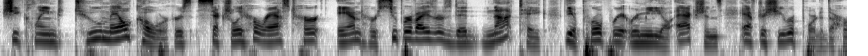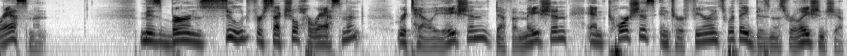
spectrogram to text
She claimed two male coworkers sexually harassed her and her supervisors did not take the appropriate remedial actions after she reported the harassment. Ms. Burns sued for sexual harassment, retaliation, defamation, and tortious interference with a business relationship.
